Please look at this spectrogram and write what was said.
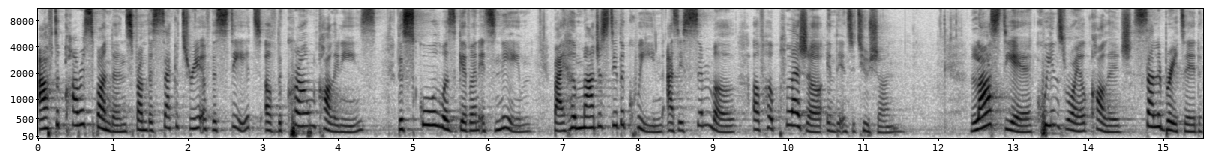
After correspondence from the Secretary of the State of the Crown Colonies, the school was given its name by Her Majesty the Queen as a symbol of her pleasure in the institution. Last year, Queen's Royal College celebrated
